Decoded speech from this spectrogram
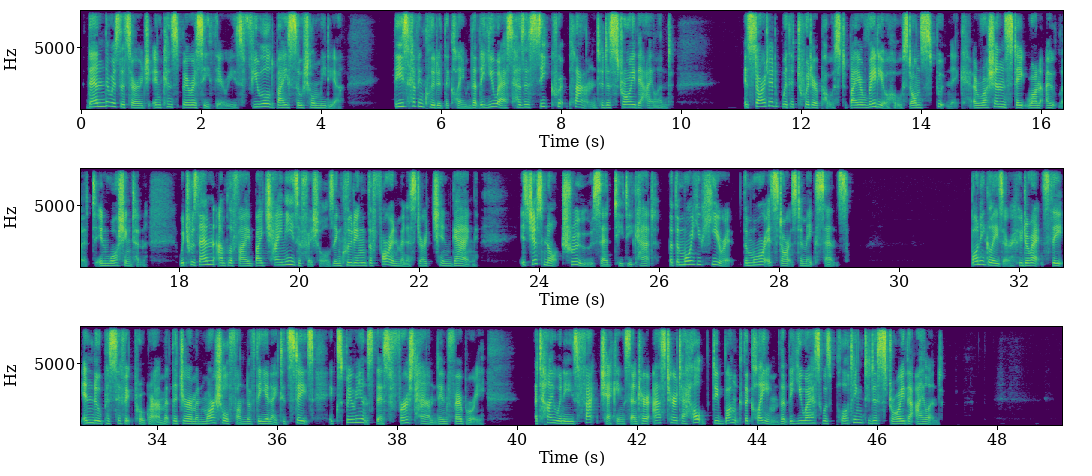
Then there was the surge in conspiracy theories fueled by social media. These have included the claim that the US has a secret plan to destroy the island. It started with a Twitter post by a radio host on Sputnik, a Russian state run outlet in Washington, which was then amplified by Chinese officials, including the foreign minister Qin Gang. It's just not true, said TT Cat, but the more you hear it, the more it starts to make sense. Bonnie Glaser, who directs the Indo Pacific program at the German Marshall Fund of the United States, experienced this firsthand in February. A Taiwanese fact checking center asked her to help debunk the claim that the US was plotting to destroy the island.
